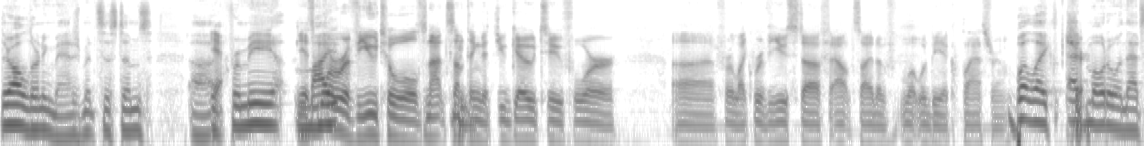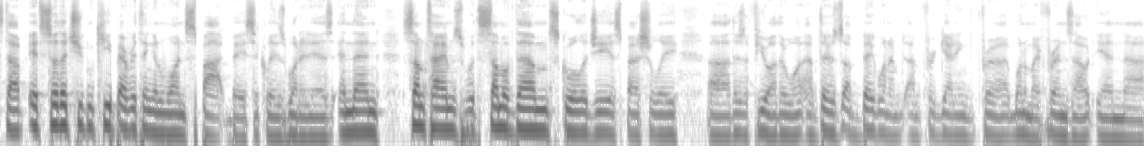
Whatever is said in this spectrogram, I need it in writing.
they're all learning management systems uh, Yeah. for me it's my more review tools, not something that you go to for. Uh, for like review stuff outside of what would be a classroom. but like Sure. edmodo and that stuff it's so that you can keep everything in one spot basically is what it is and then sometimes with some of them schoology especially uh, there's a few other one there's a big one i'm, I'm forgetting for uh, one of my friends out in uh,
